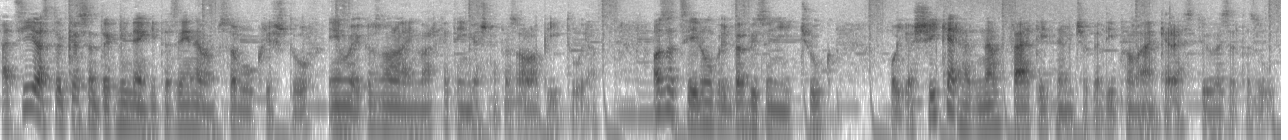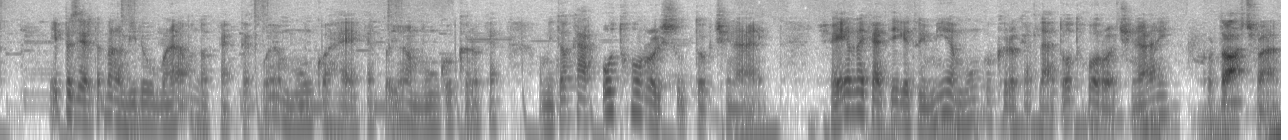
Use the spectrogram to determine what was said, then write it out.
Hát sziasztok, köszöntök mindenkit, az én nevem Szabó Kristóf, én vagyok az online marketingesnek az alapítója. Az a célunk, hogy bebizonyítsuk, hogy a sikerhez nem feltétlenül csak a diplomán keresztül vezet az út. Épp ezért ebben a videóban elmondok nektek olyan munkahelyeket vagy olyan munkaköröket, amit akár otthonról is tudtok csinálni. És ha érdekel téged, hogy milyen munkaköröket lehet otthonról csinálni, akkor tarts velem!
